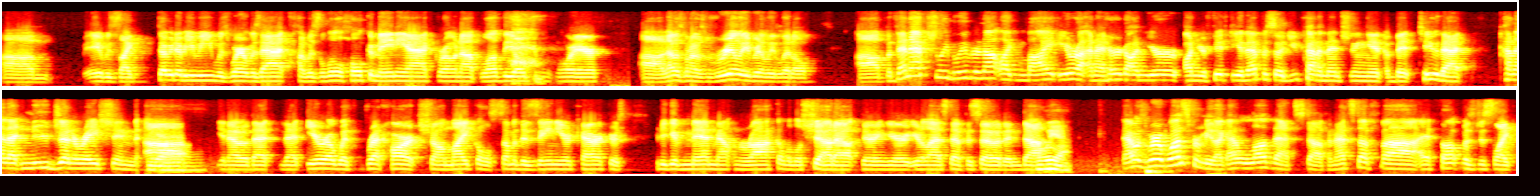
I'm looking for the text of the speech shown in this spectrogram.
Um, it was like WWE was where it was at. I was a little Hulkamaniac growing up. Loved the Ultimate Warrior. Uh, that was when I was really, really little. Uh, but then actually, believe it or not, like my era, and I heard on your on your 50th episode, you kind of mentioning it a bit too, that kind of that new generation, uh, yeah. you know, that that era with Bret Hart, Shawn Michaels, some of the zanier characters. Could you give Man Mountain Rock a little shout out during your your last episode? And uh, oh yeah, that was where it was for me. Like I love that stuff, and that stuff uh, I thought was just like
